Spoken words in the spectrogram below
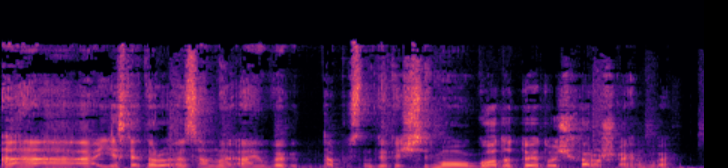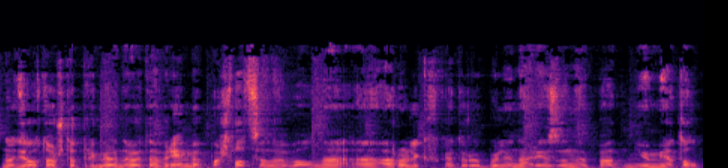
А если это самое АМВ, допустим, 2007 года, то это очень хороший АМВ. Но дело в том, что примерно в это время пошла целая волна а, роликов, которые были нарезаны под New Metal.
